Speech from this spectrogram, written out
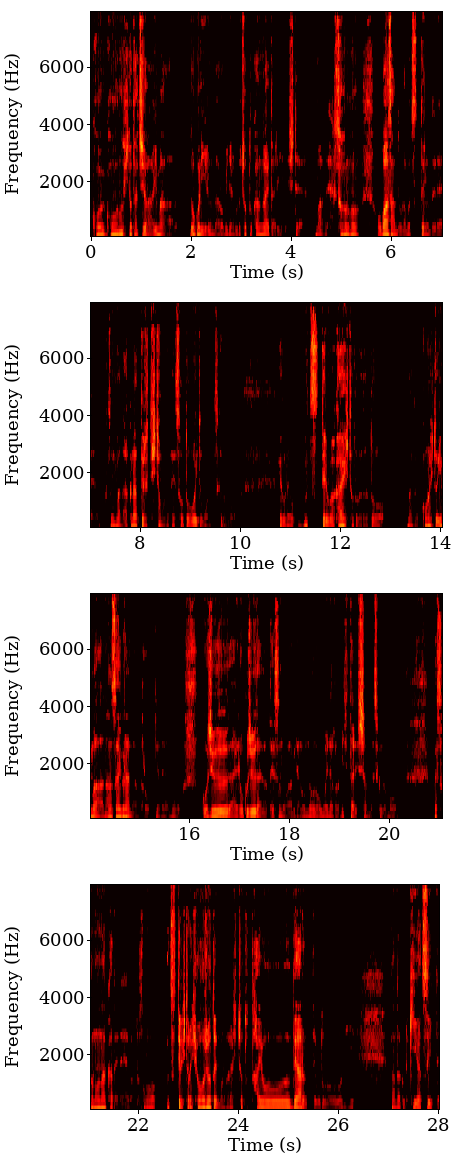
ここの人たちは今、どこにいるんだろうみたいなことをちょっと考えたりして、まあね、その、おばあさんとかも映ってるんでね、普通に今亡くなってるって人もね、相当多いと思うんですけども、結構ね、映ってる若い人とかだと、なんかこの人今何歳ぐらいなんだろうっていうね、もう50代、60代だったりするのかみたいな、そんなことを思いながら見てたりしたんですけども、やっぱりその中でね、やっぱその映ってる人の表情というものがちょっと多様であるってことに、なんだか気がついて、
